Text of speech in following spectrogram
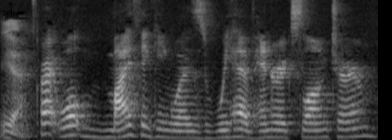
Yeah. All right. Well, my thinking was we have Hendricks long term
